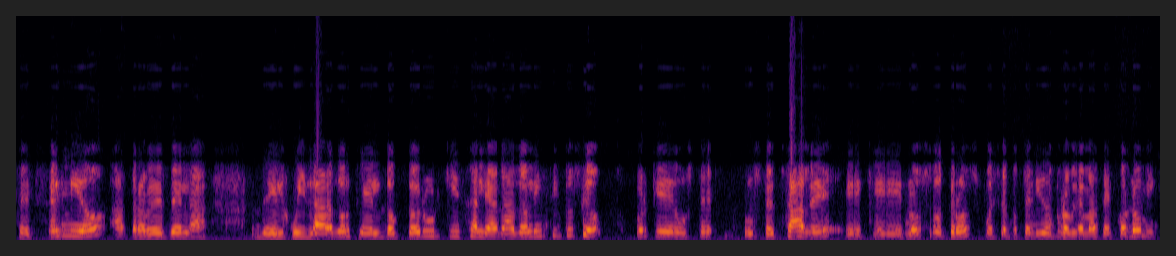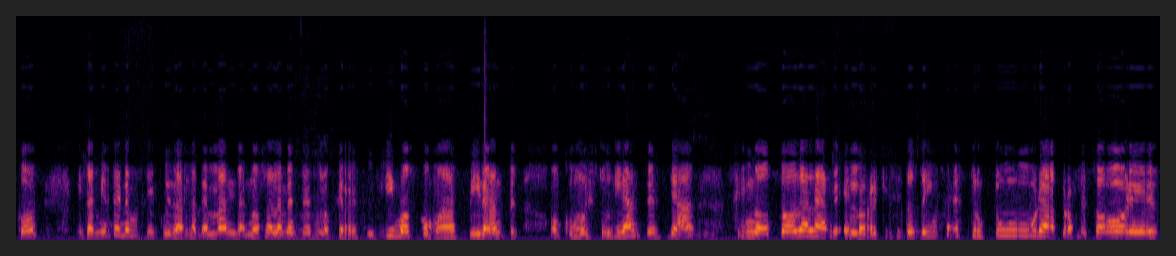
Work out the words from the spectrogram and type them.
sexenio, a través de la del cuidado que el doctor Urquiza le ha dado a la institución, porque usted usted sabe eh, que nosotros pues hemos tenido problemas económicos y también tenemos que cuidar la demanda. No solamente es lo que recibimos como aspirantes o como estudiantes ya, sino todos los requisitos de infraestructura, profesores,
